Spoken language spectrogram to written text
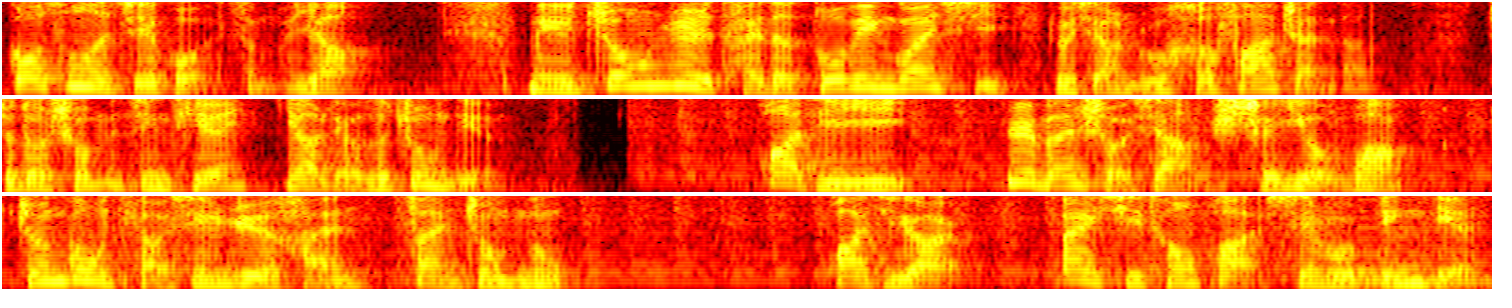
沟通的结果怎么样？美中日台的多边关系又将如何发展呢？这都是我们今天要聊的重点。话题一：日本首相谁有望？中共挑衅日韩，犯众怒。话题二：拜习通话陷入冰点，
